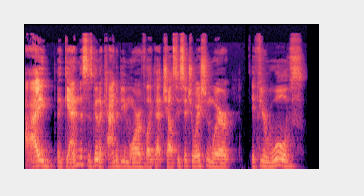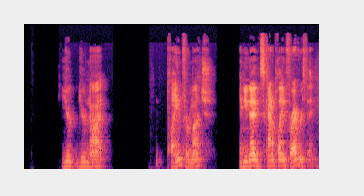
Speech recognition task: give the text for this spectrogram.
I, again, this is going to kind of be more of like that Chelsea situation where if you're Wolves, you're you're not playing for much, and United's kind of playing for everything.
